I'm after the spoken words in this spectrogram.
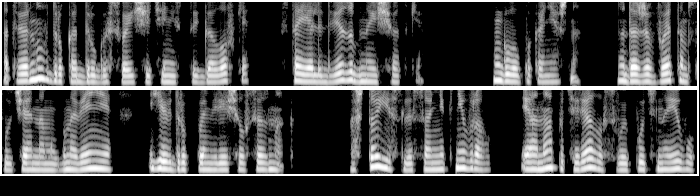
отвернув друг от друга свои щетинистые головки, стояли две зубные щетки. Глупо, конечно, но даже в этом случайном мгновении Ей вдруг померещился знак. А что, если сонник не врал, и она потеряла свой путь наяву?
